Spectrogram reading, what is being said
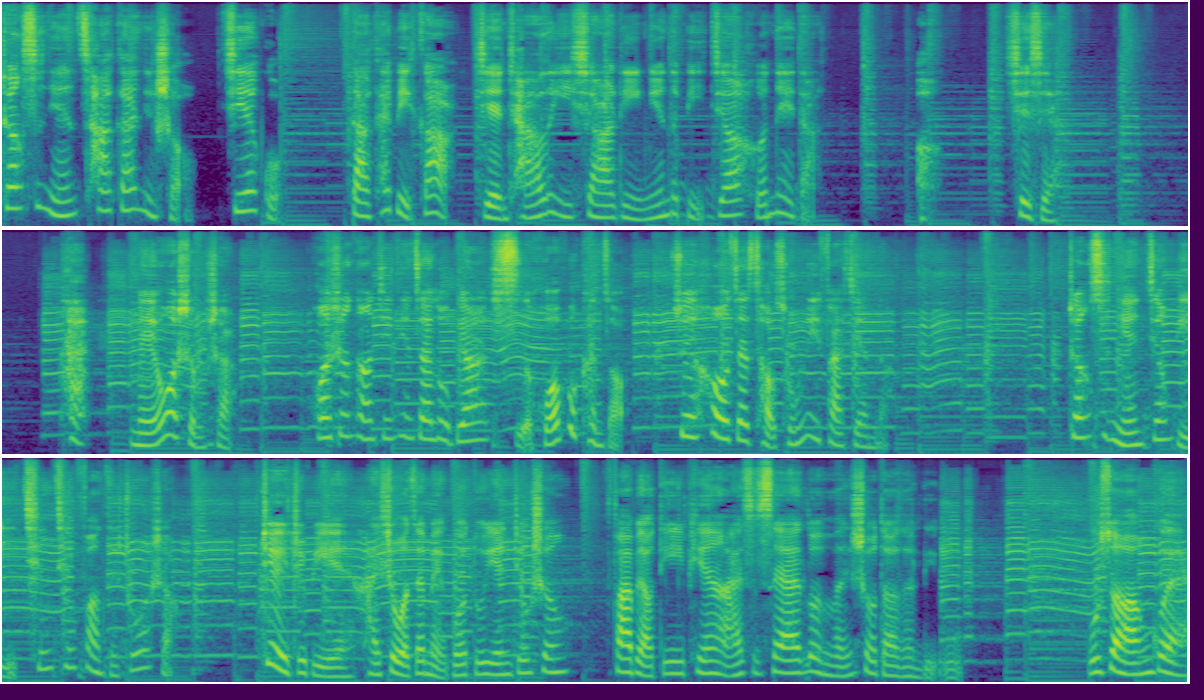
张思年擦干净手，接过，打开笔盖，检查了一下里面的笔尖和内胆。哦，谢谢。嗨，没我什么事儿。花生糖今天在路边死活不肯走，最后在草丛里发现的。张思年将笔轻轻放在桌上，这支笔还是我在美国读研究生、发表第一篇 SCI 论文收到的礼物，不算昂贵，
